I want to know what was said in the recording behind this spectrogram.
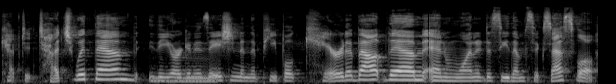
kept in touch with them. The mm-hmm. organization and the people cared about them and wanted to see them successful.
